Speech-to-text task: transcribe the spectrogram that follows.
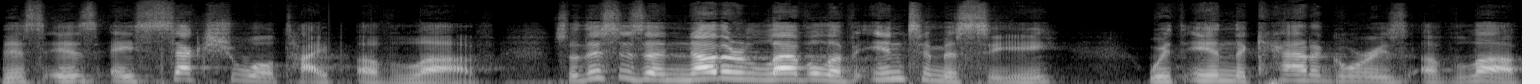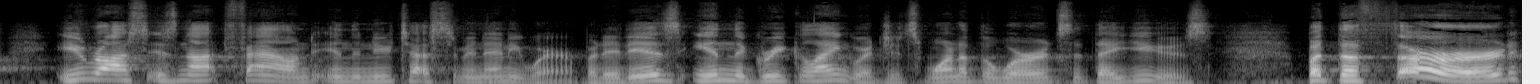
This is a sexual type of love. So, this is another level of intimacy within the categories of love. Eros is not found in the New Testament anywhere, but it is in the Greek language. It's one of the words that they used. But the third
